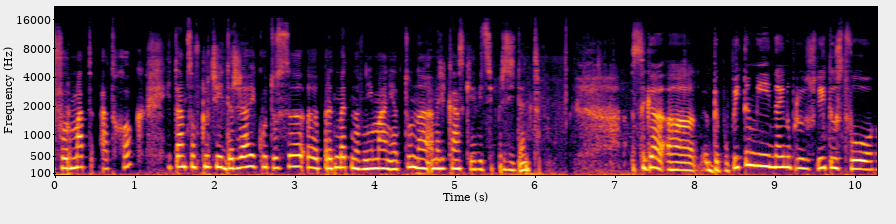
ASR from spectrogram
формат адхок и там са включени държави, които са предмет на вниманието на американския вице-президент. Сега, а, да попитам и нейно превъзходителство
